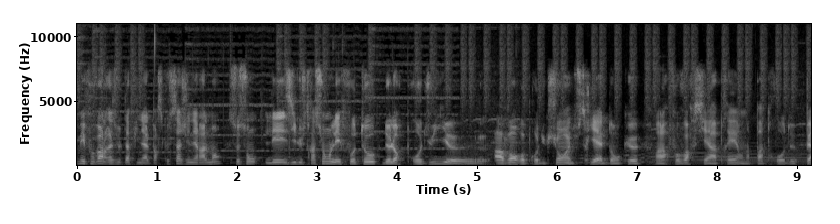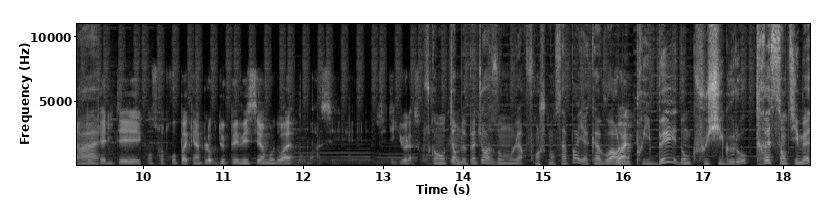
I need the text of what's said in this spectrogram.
mais il faut voir le résultat final parce que ça, généralement, ce sont les illustrations, les photos de leurs produits euh, avant reproduction industrielle. Donc euh, voilà, faut voir si après on n'a pas trop de perte de qualité et qu'on se retrouve pas avec un bloc de PVC en mode ouais, bon bah c'est dégueulasse. Parce qu'en termes de peinture, elles ont l'air franchement sympa. Il y a qu'à voir le prix B, donc Fushiguro, 13 cm,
